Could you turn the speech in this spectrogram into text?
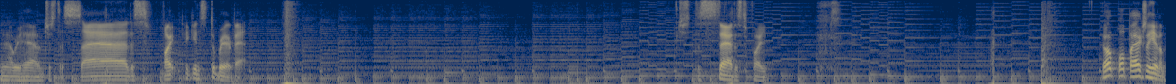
Now we have just a saddest fight against the werebat. Saddest fight. oh, oh, I actually hit him.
